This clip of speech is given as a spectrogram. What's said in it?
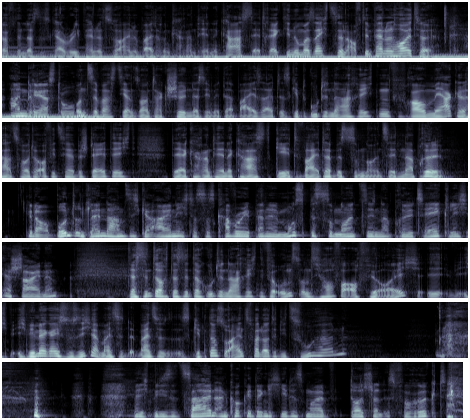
Willkommen. Wir öffnen das Discovery Panel zu einem weiteren Quarantäne-Cast. Er trägt die Nummer 16 auf dem Panel heute. Andreas Dom. Und Sebastian Sonntag, schön, dass ihr mit dabei seid. Es gibt gute Nachrichten. Frau Merkel hat es heute offiziell bestätigt. Der Quarantäne-Cast geht weiter bis zum 19. April. Genau, Bund und Länder haben sich geeinigt, das Discovery Panel muss bis zum 19. April täglich erscheinen. Das sind doch, das sind doch gute Nachrichten für uns und ich hoffe auch für euch. Ich, ich bin mir gar nicht so sicher. Meinst du, meinst du, es gibt noch so ein, zwei Leute, die zuhören? Wenn ich mir diese Zahlen angucke, denke ich jedes Mal, Deutschland ist verrückt.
